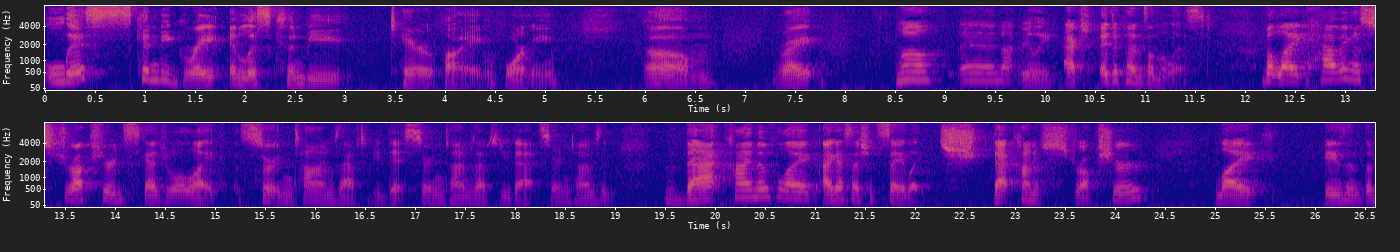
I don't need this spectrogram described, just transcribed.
lists can be great and lists can be terrifying for me. Um, right? Well, eh, not really. Actually, it depends on the list. But like having a structured schedule, like certain times I have to do this, certain times I have to do that, certain times it, that kind of like I guess I should say like sh- that kind of structure, like isn't the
